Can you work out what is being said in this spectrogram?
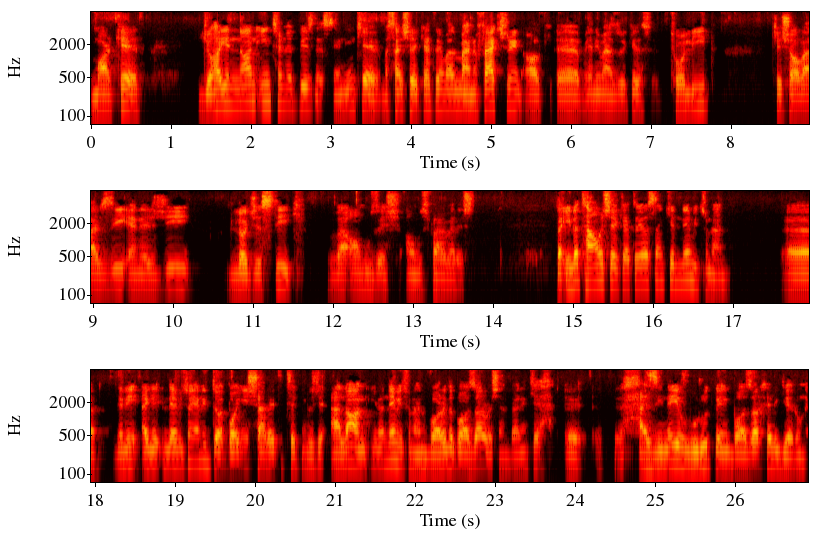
market جاهای non-internet business یعنی اینکه مثلا شرکت های manufacturing یعنی منظور که تولید کشاورزی انرژی لوجستیک و آموزش آموزش پرورش. و اینا تمام شرکت هایی هستن که نمی‌تونن یعنی اگه نمی‌تونن یعنی با این شرایط تکنولوژی الان اینا نمی‌تونن وارد بازار بشن برای اینکه هزینه ورود به این بازار خیلی گرونه.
